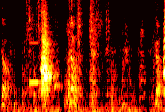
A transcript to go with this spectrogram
Go. Go. Go.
